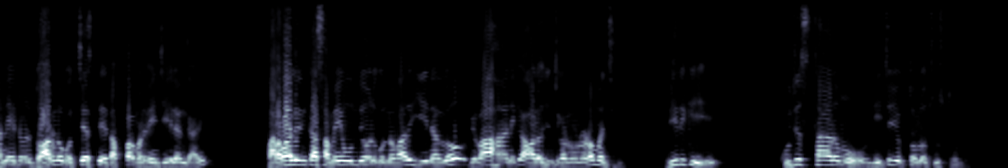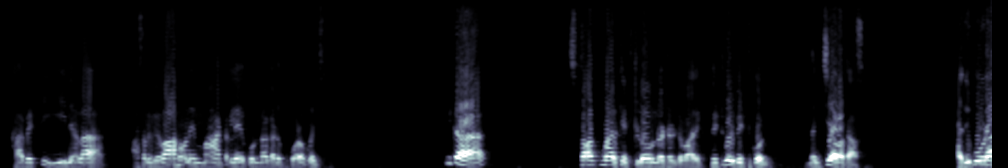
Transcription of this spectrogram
అనేటువంటి ధోరణకు వచ్చేస్తే తప్ప మనం ఏం చేయలేం కానీ పర్వాలేదు ఇంకా సమయం ఉంది అనుకున్న వారు ఈ నెలలో వివాహానికి ఆలోచించకుండా ఉండడం మంచిది. వీరికి కుజస్థానము నీచయుక్తంలో చూస్తుంది. కాబట్టి ఈ నెల అసలు వివాహం అనే మాట లేకుండా గడుపుకోవడం మంచిది. ఇక స్టాక్ మార్కెట్లో ఉన్నటువంటి వారికి పెట్టుబడి పెట్టుకోండి. మంచి అవకాశం. అది కూడా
